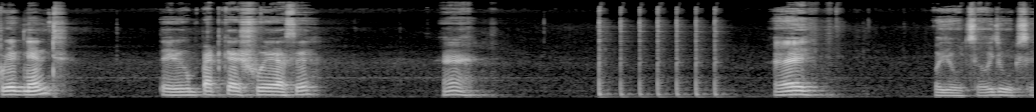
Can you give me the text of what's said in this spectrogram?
প্রেগনেন্ট এরকম প্যাটকায় শুয়ে আছে। হ্যাঁ। এই, ওই যে উঠছে, ওই যে উঠছে।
